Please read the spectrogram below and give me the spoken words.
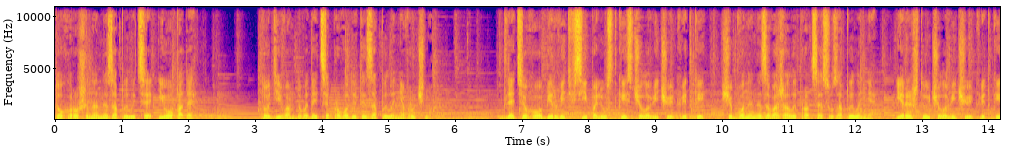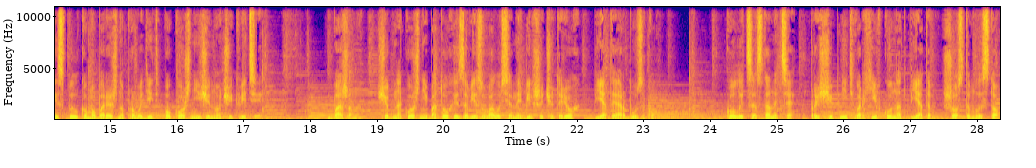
то горошина не запилиться і опаде. Тоді вам доведеться проводити запилення вручну. Для цього обірвіть всі пелюстки з чоловічої квітки, щоб вони не заважали процесу запилення, і рештою чоловічої квітки з пилком обережно проведіть по кожній жіночій квітці. Бажано, щоб на кожній батоги зав'язувалося не більше 4-5 арбузиків. Коли це станеться, прищипніть верхівку над п'ятим-шостим листом.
